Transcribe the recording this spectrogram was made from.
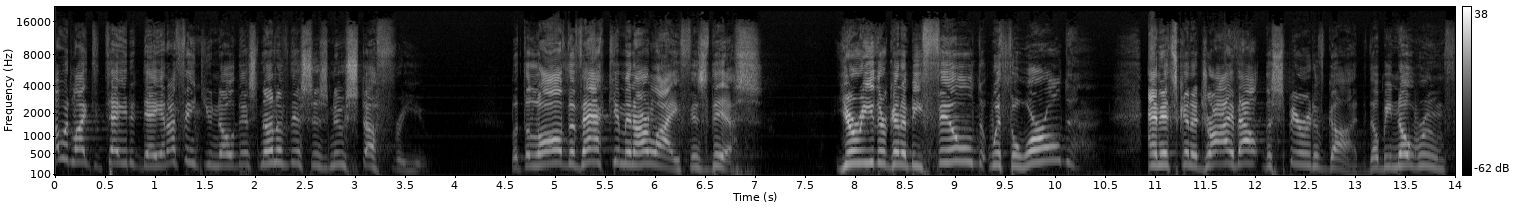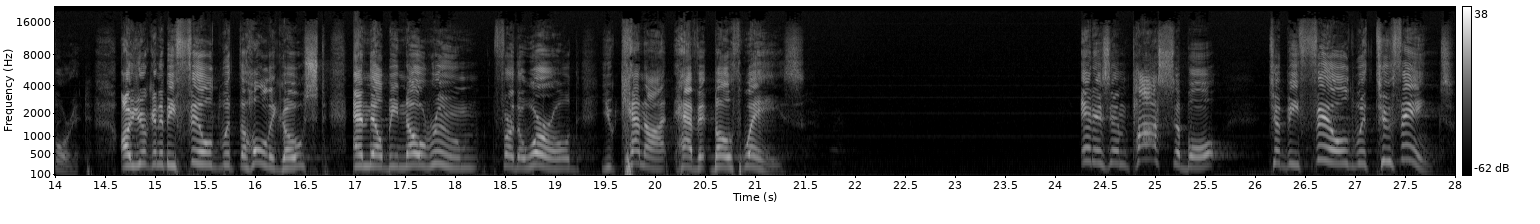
I would like to tell you today, and I think you know this, none of this is new stuff for you. But the law of the vacuum in our life is this you're either going to be filled with the world and it's going to drive out the Spirit of God. There'll be no room for it. Or you're going to be filled with the Holy Ghost and there'll be no room for the world. You cannot have it both ways. It is impossible to be filled with two things.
